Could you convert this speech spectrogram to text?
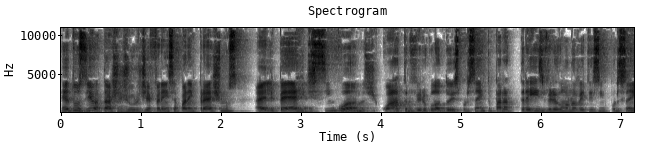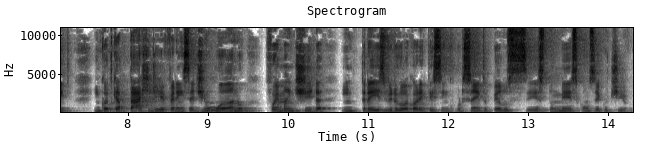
reduziu a taxa de juros de referência para empréstimos, a LPR, de 5 anos, de 4,2% para 3,95%, enquanto que a taxa de referência de um ano foi mantida em 3,45% pelo sexto mês consecutivo.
